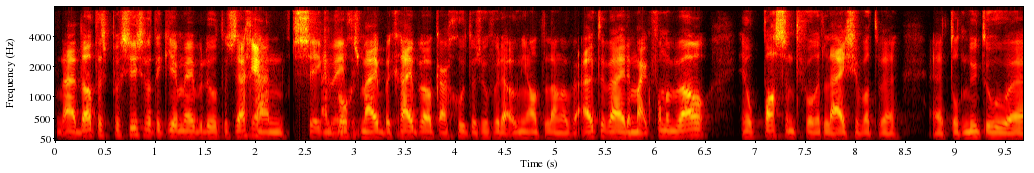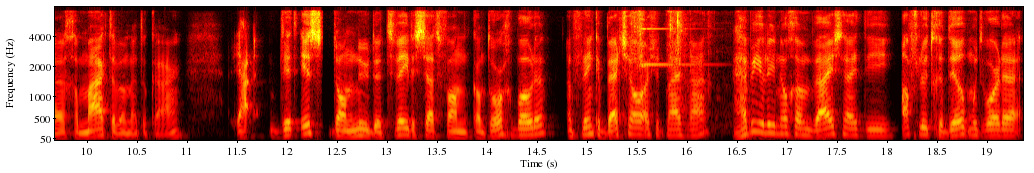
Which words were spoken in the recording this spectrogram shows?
nou dat is precies wat ik hiermee bedoel te zeggen. Ja, en, zeker en volgens mij begrijpen we elkaar goed, dus hoeven we daar ook niet al te lang over uit te wijden. Maar ik vond hem wel heel passend voor het lijstje wat we uh, tot nu toe uh, gemaakt hebben met elkaar. Ja, dit is dan nu de tweede set van kantoorgeboden. Een flinke batch al, als je het mij vraagt. Hebben jullie nog een wijsheid die absoluut gedeeld moet worden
